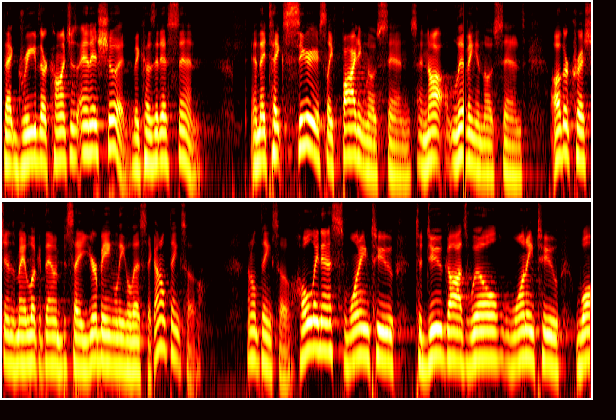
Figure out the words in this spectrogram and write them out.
that grieve their conscience, and it should because it is sin. And they take seriously fighting those sins and not living in those sins. Other Christians may look at them and say, You're being legalistic. I don't think so. I don't think so. Holiness, wanting to, to do God's will, wanting to walk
